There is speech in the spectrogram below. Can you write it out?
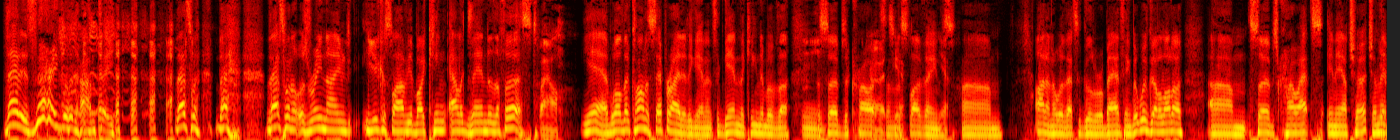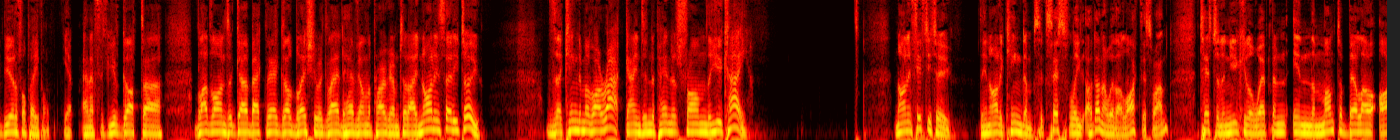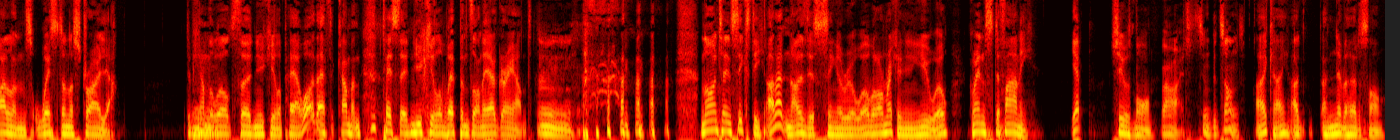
That is very good, Hunty. that's when that, that's when it was renamed Yugoslavia by King Alexander the First. Wow. Yeah, well, they've kind of separated again. It's again the kingdom of the, the Serbs, the Croats, Croats, and yep. the Slovenes. Um, I don't know whether that's a good or a bad thing, but we've got a lot of um, Serbs, Croats in our church, and they're beautiful people. Yep. And if you've got uh, bloodlines that go back there, God bless you. We're glad to have you on the program today. 1932, the Kingdom of Iraq gains independence from the UK. 1952, the United Kingdom successfully, I don't know whether I like this one, tested a nuclear weapon in the Montebello Islands, Western Australia. To become the mm. world's third nuclear power. Why do they have to come and test their nuclear weapons on our ground? Mm. 1960. I don't know this singer real well, but I'm reckoning you will. Gwen Stefani. She was born. Right. Some good songs. Okay. I, I never heard a song.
